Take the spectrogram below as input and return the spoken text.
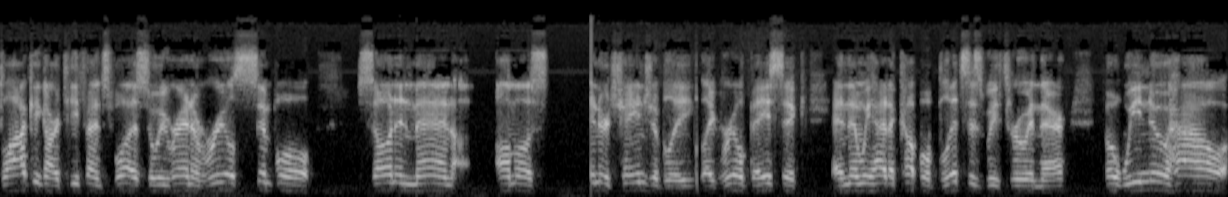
blocking our defense was. So we ran a real simple zone and man, almost interchangeably, like real basic. And then we had a couple blitzes we threw in there, but we knew how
